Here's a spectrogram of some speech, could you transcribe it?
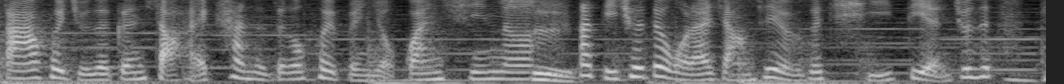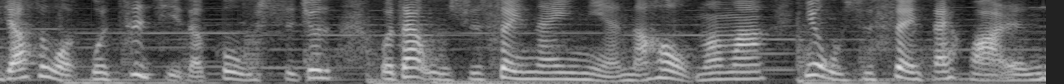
大家会觉得跟小孩看的这个绘本有关系呢？是，那的确对我来讲，这有一个起点，就是比较是我我自己的故事，就是我在五十岁那一年，然后我妈妈因为五十岁在华人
